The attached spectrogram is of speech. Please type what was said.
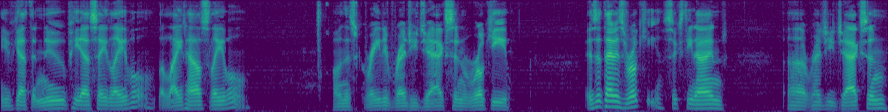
You've got the new PSA label, the Lighthouse label on this graded Reggie Jackson rookie. Isn't that his rookie? 69 uh, Reggie Jackson.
